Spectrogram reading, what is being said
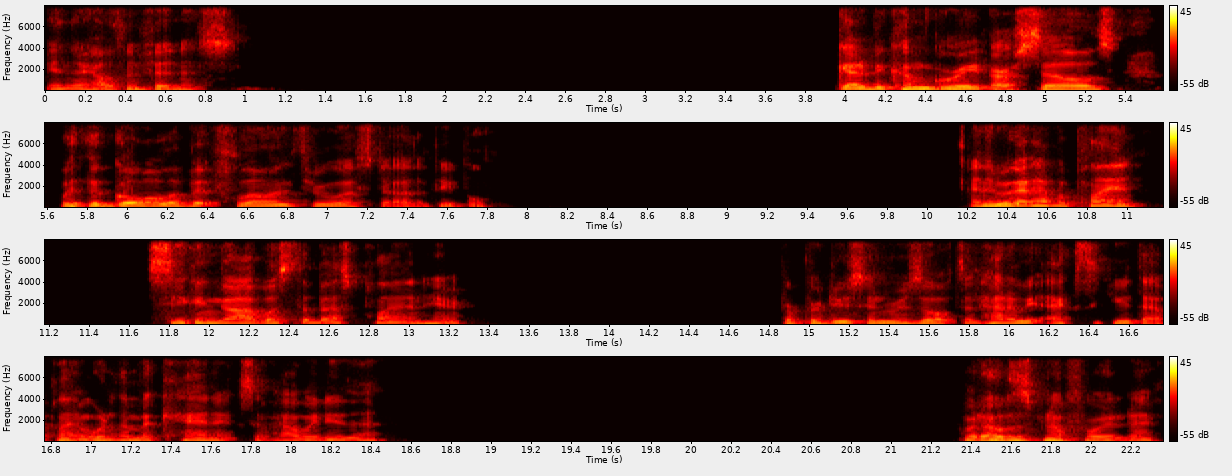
in their health and fitness? Got to become great ourselves with the goal of it flowing through us to other people. And then we got to have a plan. Seeking God. What's the best plan here for producing results? And how do we execute that plan? What are the mechanics of how we do that? But I hope this has been helpful for you today. If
